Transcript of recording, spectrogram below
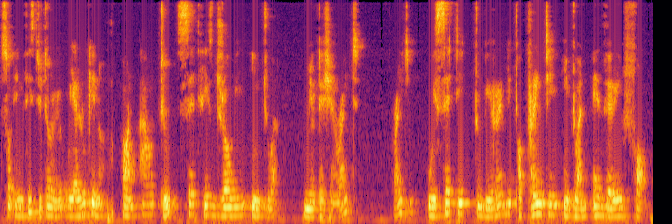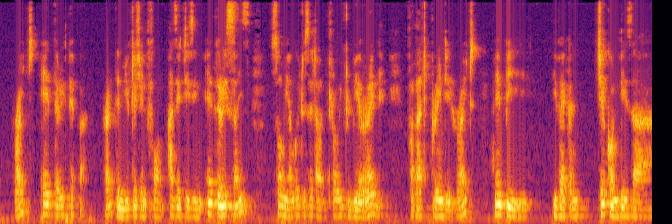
So in this tutorial we are looking on how to set this drawing into a mutation right? Right? We set it to be ready for printing into an A3 form right A3 paper. Right the mutation form as it is in A3 size. So we are going to set our drawing to be ready for that printing right? Maybe if I can check on these uh,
